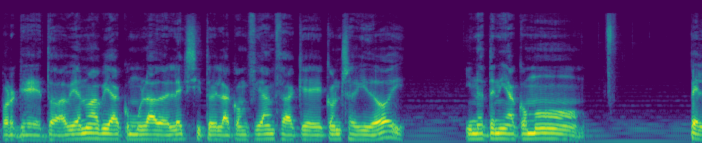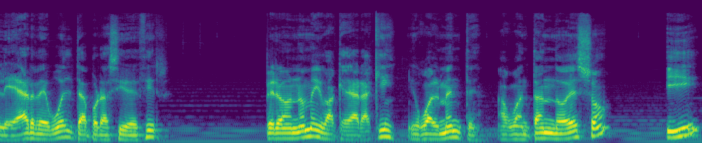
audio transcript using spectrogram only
Porque todavía no había acumulado el éxito y la confianza que he conseguido hoy. Y no tenía cómo pelear de vuelta, por así decir. Pero no me iba a quedar aquí, igualmente, aguantando eso y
